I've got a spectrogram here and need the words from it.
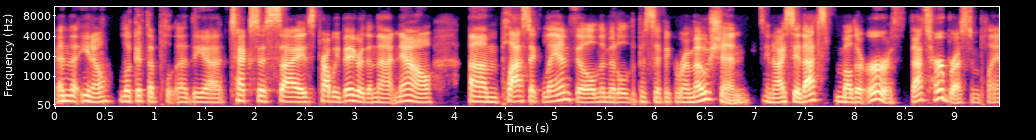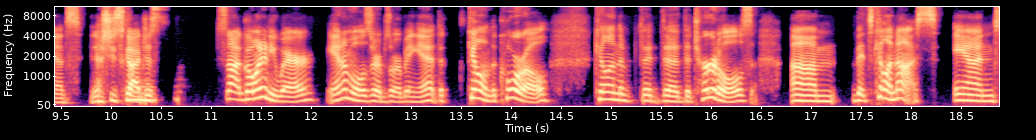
And that you know look at the uh, the uh, texas size probably bigger than that now um, plastic landfill in the middle of the pacific rim ocean. You know i say that's mother earth. That's her breast implants you know she's got mm-hmm. just it's not going anywhere. Animals are absorbing it, the, killing the coral, killing the, the the the, turtles. Um, but it's killing us. And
